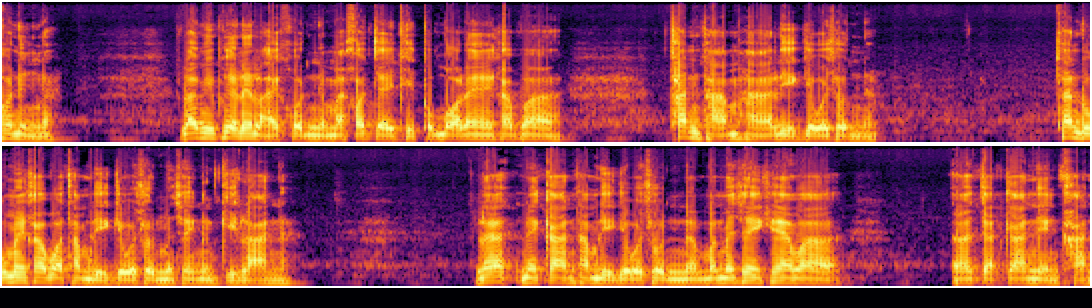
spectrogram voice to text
ข้อหนึ่งนะแล้วมีเพื่อนหลายคนมาเข้าใจผิดผมบอกได้ไงครับว่า ท่านถามหาหลีกเยาวชนนะท่านรู้ไหมครับว่าทำหลีกเยาวชนมันใช้เงินกี่ล้านนะ และในการทำหลีกเยาวชนนะมันไม่ใช่แค่ว่าจัดการแข่งขัน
